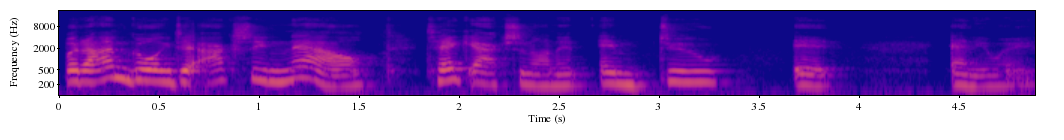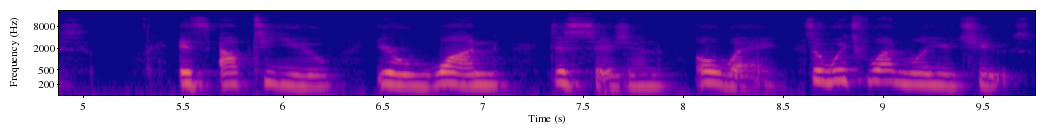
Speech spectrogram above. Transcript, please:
but I'm going to actually now take action on it and do it anyways. It's up to you. You're one decision away. So, which one will you choose?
